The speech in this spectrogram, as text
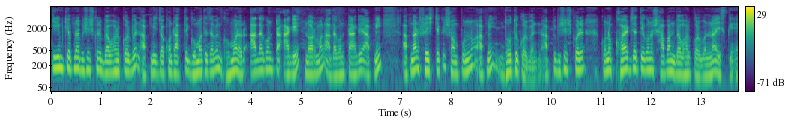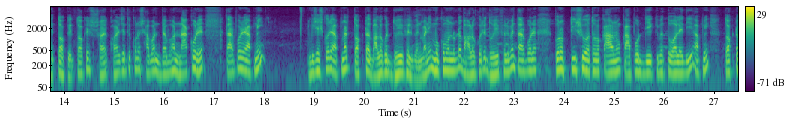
ক্রিমটি আপনার বিশেষ করে ব্যবহার করবেন। আপনি যখন রাত্রে ঘুমাতে যাবেন, ঘুমানোর আধা ঘণ্টা আগে নর্মাল আধা ঘণ্টা আগে আপনি আপনার ফেসটাকে সম্পূর্ণ আপনি ধৌত করবেন। আপনি বিশেষ করে কোনো ক্ষয়ের জাতীয় কোনো সাবান ব্যবহার করবেন না স্কিন ত্বকে। ত্বকে ক্ষয়ের জাতীয় কোনো সাবান ব্যবহার না করে তারপরে আপনি বিশেষ করে আপনার ত্বকটা ভালো করে ধুয়ে ফেলবেন মানে মুখমণ্ডলটা ভালো করে ধুয়ে ফেলবেন, তারপরে কোনো টিস্যু অথবা কানো কাপড় দিয়ে কিংবা তোয়ালে দিয়ে আপনি ত্বকটা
